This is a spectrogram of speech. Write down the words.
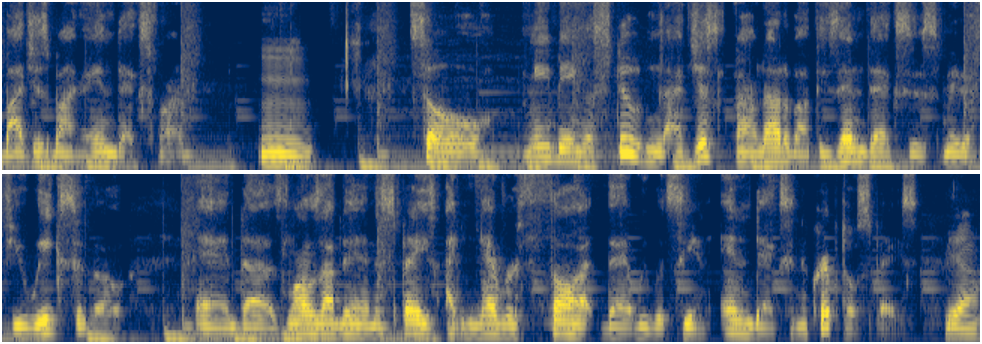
by just buying an index fund. mm. So, me being a student, I just found out about these indexes maybe a few weeks ago. And uh, as long as I've been in the space, I never thought that we would see an index in the crypto space. yeah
